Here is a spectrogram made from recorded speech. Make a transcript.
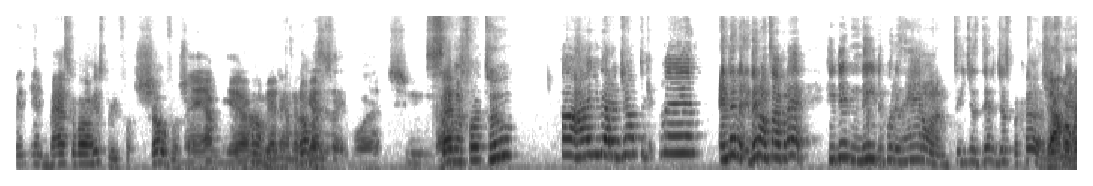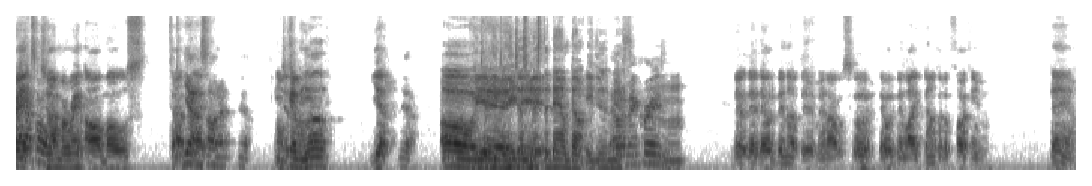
in, in basketball history for sure, for sure. man, I'm yeah, Oh, I'm glad damn, nobody yesterday, boy. Shoot, Seven was- foot two. Uh, how you got to jump to get man? And then and then on top of that, he didn't need to put his hand on him. He just did it just because. Ja Just Morant. Ja Morant almost topped Yeah, I saw that. Yeah, He on just- Kevin he- Love. Yeah. Yeah. Oh he yeah, just, he, just- he he just did. missed the damn dunk. He just That would've missed. been it. crazy. Mhm. That, that, that would have been up there, man. I was, uh, that would have been like dunk of the fucking damn. yeah,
